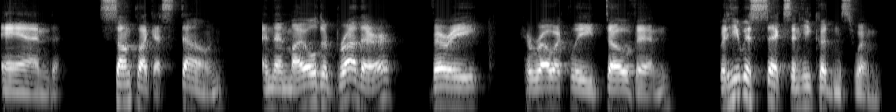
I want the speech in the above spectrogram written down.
and sunk like a stone. And then my older brother very heroically dove in, but he was six and he couldn't swim,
